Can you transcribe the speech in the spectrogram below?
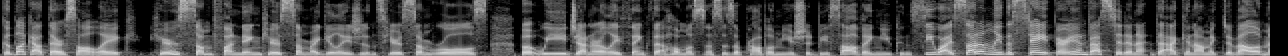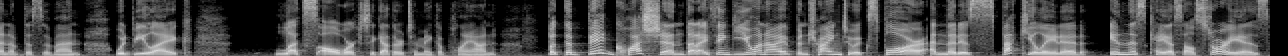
good luck out there, Salt Lake. Here's some funding, here's some regulations, here's some rules. But we generally think that homelessness is a problem you should be solving. You can see why suddenly the state, very invested in the economic development of this event, would be like, let's all work together to make a plan. But the big question that I think you and I have been trying to explore and that is speculated in this KSL story is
